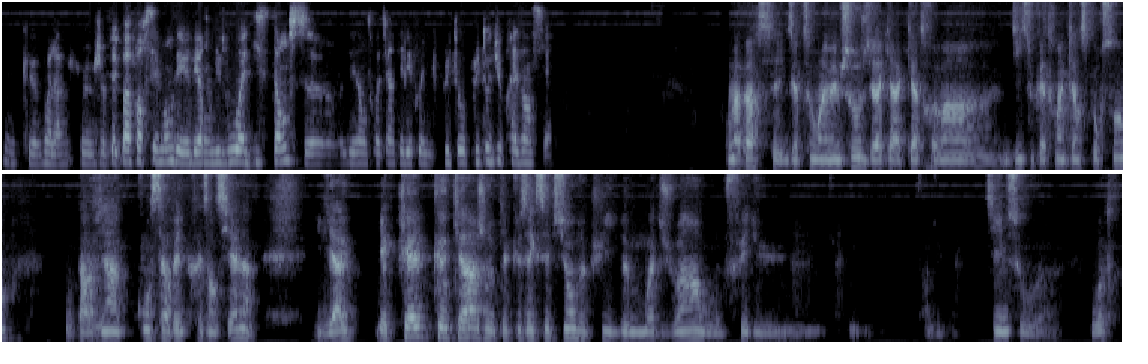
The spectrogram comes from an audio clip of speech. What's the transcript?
Donc euh, voilà, je ne fais pas forcément des, des rendez-vous à distance, des entretiens téléphoniques, plutôt, plutôt du présentiel. Pour ma part, c'est exactement la même chose. Je dirais qu'à 90 ou 95% on parvient à conserver le présentiel. Il y a, quelques cas, quelques exceptions depuis le mois de juin où on fait du, Teams euh, ou, autre.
